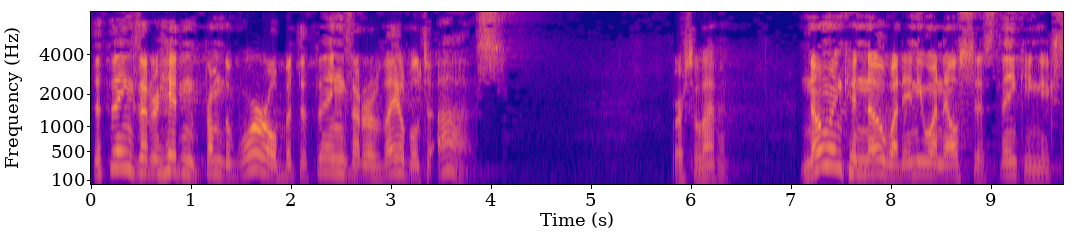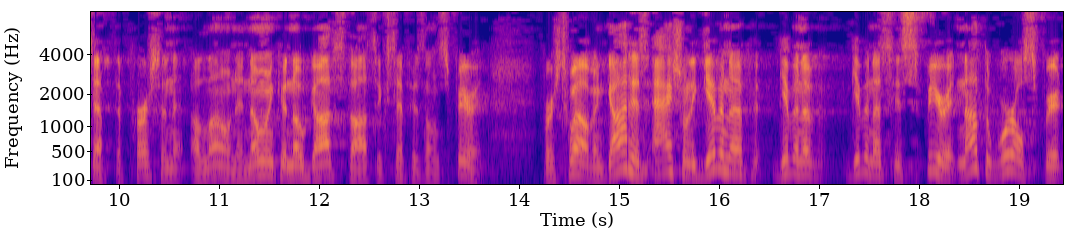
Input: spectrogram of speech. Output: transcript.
The things that are hidden from the world, but the things that are available to us. Verse 11. No one can know what anyone else is thinking except the person alone, and no one can know God's thoughts except his own spirit. Verse 12, and God has actually given, up, given, up, given us His Spirit, not the world's Spirit,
